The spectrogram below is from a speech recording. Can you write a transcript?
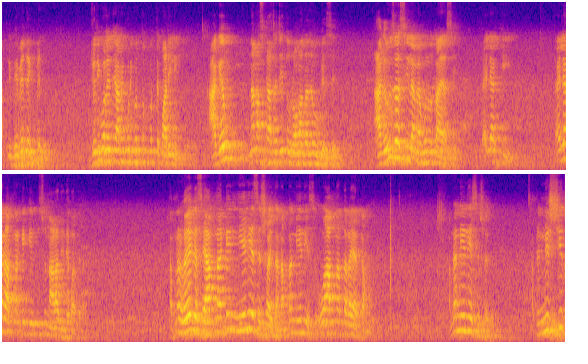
আপনি ভেবে দেখবেন। যদি বলেন যে আমি পরিবর্তন করতে পারিনি, আগেও নামাজ কাজা যেহেতু রমাদানেও গেছে, আগেও যা ছিলাম এখনও তাই আছে। তাইলে আর কি? তাইলে আর আপনাকে কেউ কিছু নাড়া দিতে পারবে না। আপনার হয়ে গেছে, আপনাকে নিয়ে নিয়েছে শয়তান, আপনার নিয়ে নিয়েছে, ও আপনার দ্বারাই আর কাম আপনার নিয়ে নিয়েছে শয়তান। আপনি নিশ্চিত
